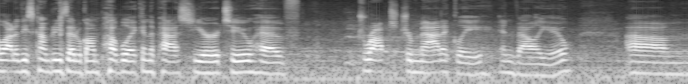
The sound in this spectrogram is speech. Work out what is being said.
A lot of these companies that have gone public in the past year or two have dropped dramatically in value. Um,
